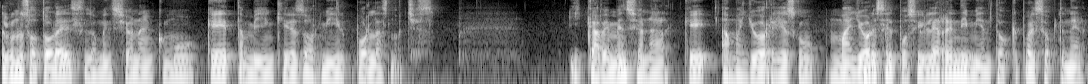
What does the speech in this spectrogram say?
Algunos autores lo mencionan como que también quieres dormir por las noches. Y cabe mencionar que a mayor riesgo, mayor es el posible rendimiento que puedes obtener.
